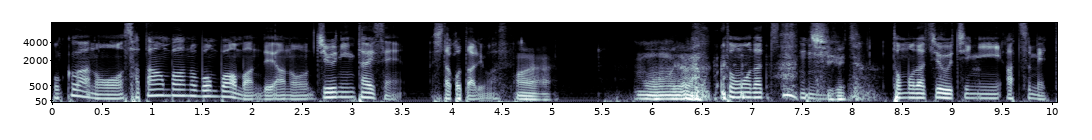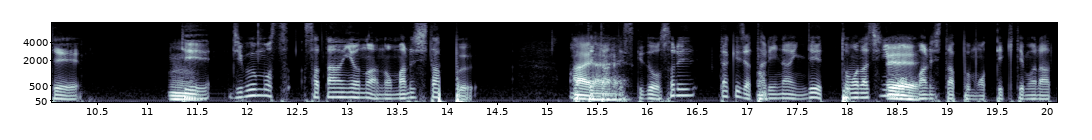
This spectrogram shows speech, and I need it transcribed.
僕はあの、サターン版のボンバーマンで、あの、10人対戦したことあります。はい。もう、友達、うん 中友達をうちに集めて、うん、で、自分もササターン用のあの、マルチタップ持ってたんですけど、それだけじゃ足りないんで、友達にええもマルチタップ持ってきてもらって、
